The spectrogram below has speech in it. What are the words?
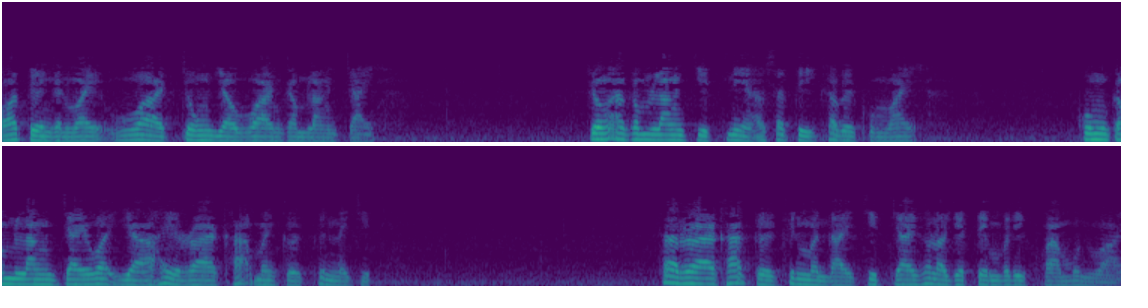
อเตือนกันไว้ว่าจงอย่าวางกำลังใจ จงเอากำลังจิตเนี่ยเอาสติเข้าไปคุมไว้ คุมกำลังใจว่าอย่าให้ราคะมันเกิดขึ้นในจิต ถ้าราคะเกิดขึ้นบันใดจิตใจของเราจะเต็มไปด้วยความวุ่นวาย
